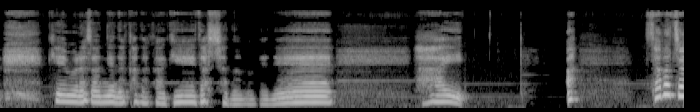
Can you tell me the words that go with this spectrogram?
K 村さんね、なかなか芸達者なのでね。はい。あ、サバちゃ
